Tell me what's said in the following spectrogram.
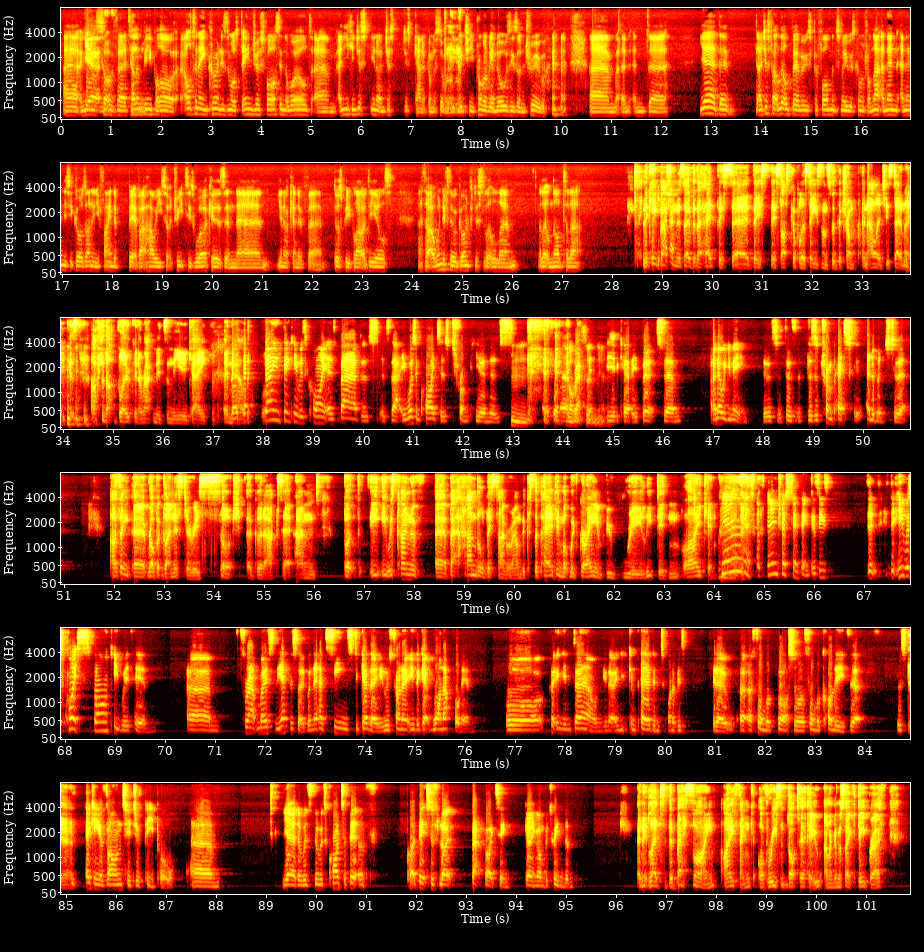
Uh, and you know, Yeah. sort of uh, telling people, "Oh, alternating current is the most dangerous force in the world," um, and you can just, you know, just just kind of come to stuff with it, which he probably knows is untrue. um, and and uh, yeah, the I just felt a little bit of his performance maybe was coming from that, and then and then as it goes on, and you find a bit about how he sort of treats his workers, and um, you know, kind of uh, does people out of deals. I thought, I wonder if they were going for just a little um, a little nod to that. They keep bashing us over the head this uh, this this last couple of seasons with the Trump analogies, don't they? Because after that bloke in arachnids in the UK, and now I don't think he was quite as bad as, as that. He wasn't quite as Trumpian as Hmm. uh, Robertson, Rapid in the UK, but um, I know what you mean. There's there's there's a Trump-esque element to it. I think uh, Robert Glenister is such a good actor, and but he, he was kind of uh, better handled this time around because they paired him up with Graham, who really didn't like him. Yes, that's an interesting thing because he's the, the, he was quite sparky with him um, throughout most of the episode. When they had scenes together, he was trying to either get one up on him or putting him down. You know, he compared him to one of his, you know, a, a former boss or a former colleague that was Yeah. taking advantage of people. Um, yeah, there was there was quite a bit of quite a bit of like backbiting going on between them. And it led to the best line, I think, of recent Doctor Who. And I'm going to take a deep breath.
